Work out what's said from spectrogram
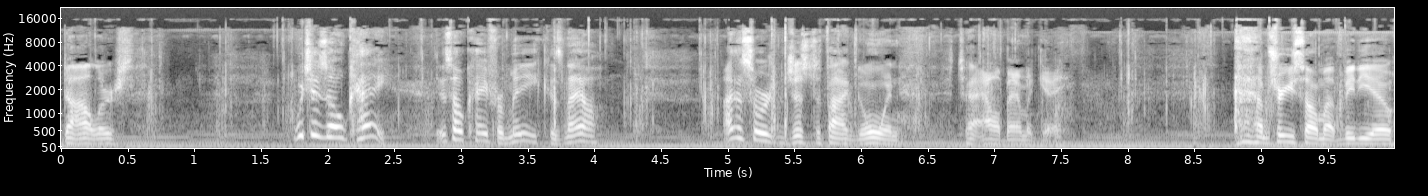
dollars, which is okay. It's okay for me because now I can sort of justify going to Alabama game. I'm sure you saw my video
